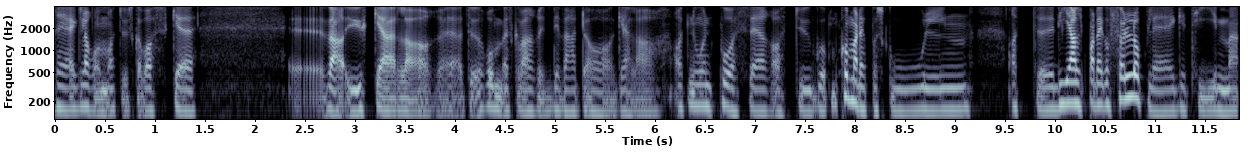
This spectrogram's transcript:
regler om at du skal vaske eh, hver uke, eller eh, at rommet skal være ryddig hver dag, eller at noen påser at du går, kommer deg på skolen, at de hjelper deg å følge opp legetime,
